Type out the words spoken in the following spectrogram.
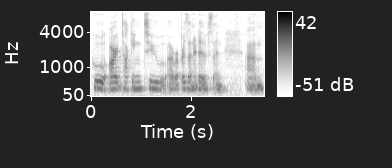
who are talking to uh, representatives and um,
